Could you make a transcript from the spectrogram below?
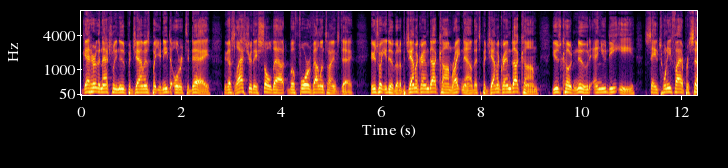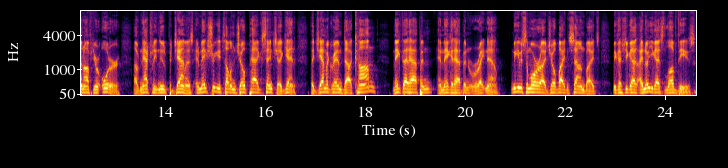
Get her the naturally nude pajamas, but you need to order today because last year they sold out before Valentine's Day. Here's what you do. Go to pajamagram.com right now. That's pajamagram.com. Use code NUDE, N-U-D-E. Save 25% off your order of naturally nude pajamas and make sure you tell them Joe Pag sent you. Again, pajamagram.com. Make that happen and make it happen right now. Let me give you some more uh, Joe Biden sound bites because you guys, I know you guys love these.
